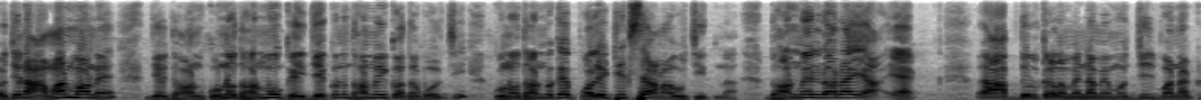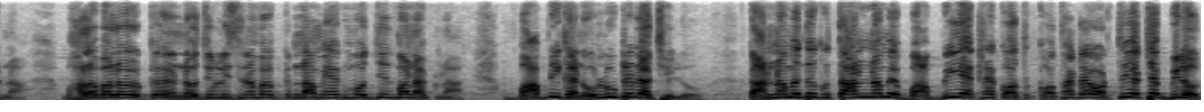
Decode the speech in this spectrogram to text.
ওই জন্য আমার মনে যে ধর্ম, কোনো ধর্মকে, যে কোনো ধর্মেই কথা বলছি, কোনো ধর্মকে পলিটিক্সে আনা উচিত না। ধর্মের লড়াই এক। আব্দুল কালামের নামে মসজিদ বানাক না। ভালো ভালো নজরুল ইসলামের নামে এক মসজিদ বানাক না। বাবরি খান ও লুটেরা ছিল। তার নামে তো তার নামে বাবরি একটা কথ- কথাটার অর্থই একটা বিরোধ।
